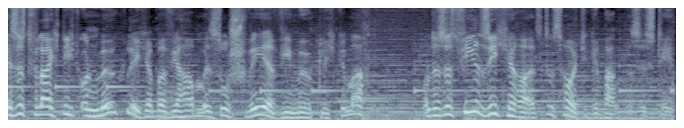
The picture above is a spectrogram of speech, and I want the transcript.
Es ist vielleicht nicht unmöglich, aber wir haben es so schwer wie möglich gemacht. Und es ist viel sicherer als das heutige Bankensystem.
